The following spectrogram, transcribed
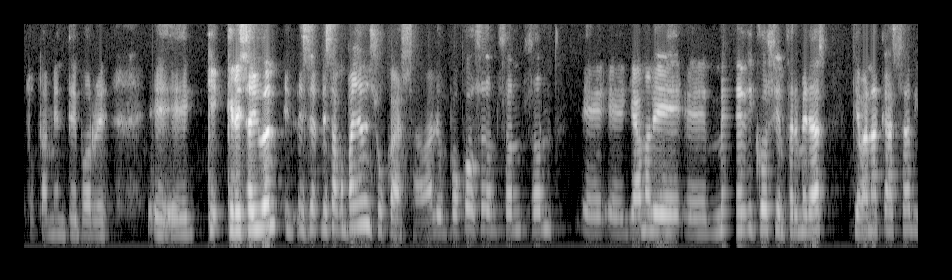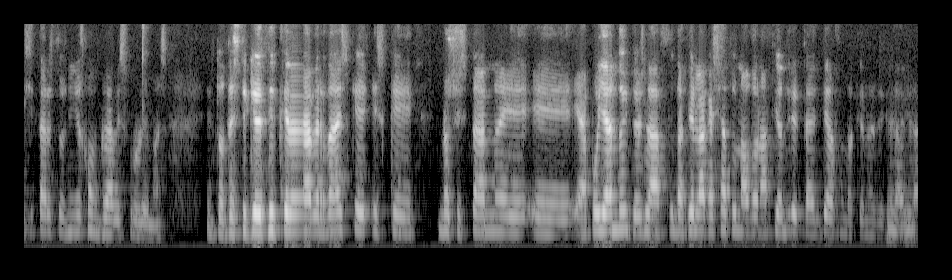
totalmente por... Eh, que, que, les ayudan, les, les, acompañan en su casa, ¿vale? Un poco son, son, son eh, eh, llámale médicos y enfermeras que van a casa a visitar a estos niños con graves problemas. Entonces, te quiero decir que la verdad es que, es que nos están eh, eh, apoyando y entonces la Fundación La Caixa hace una donación directamente a la Fundación de uh -huh.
